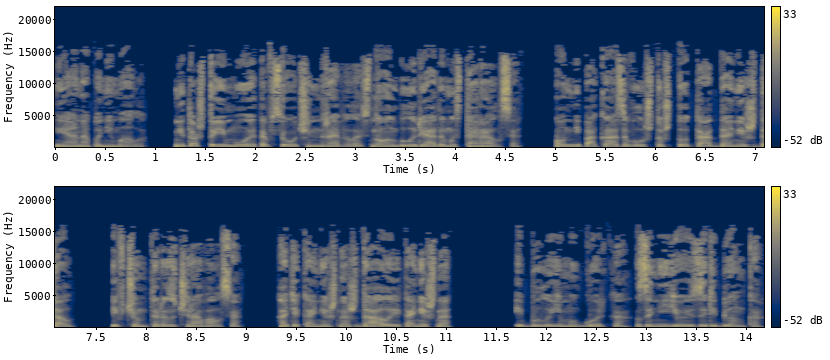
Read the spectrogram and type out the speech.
И она понимала. Не то, что ему это все очень нравилось, но он был рядом и старался. Он не показывал, что что-то от Дани ждал и в чем-то разочаровался. Хотя, конечно, ждал и, конечно, и было ему горько за нее и за ребенка.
